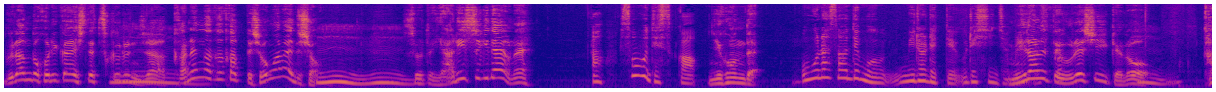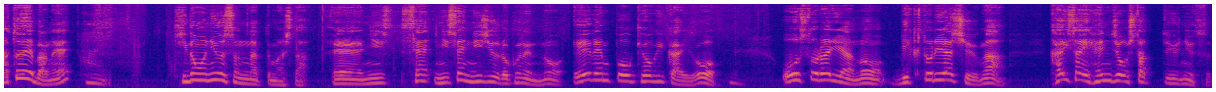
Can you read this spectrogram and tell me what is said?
グラウンド掘り返して作るんじゃ、金がかかってしょうがないでしょ。うんうん。それとやりすぎだよね、あそうですか。日本で。小倉さんでも見られて嬉しいんじゃないですか？見られて嬉しいけど、例えばね、はい。昨日ニュースになってました。えー、2000 2026年の英連邦協議会を、オーストラリアのビクトリア州が開催返上したっていうニュース。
